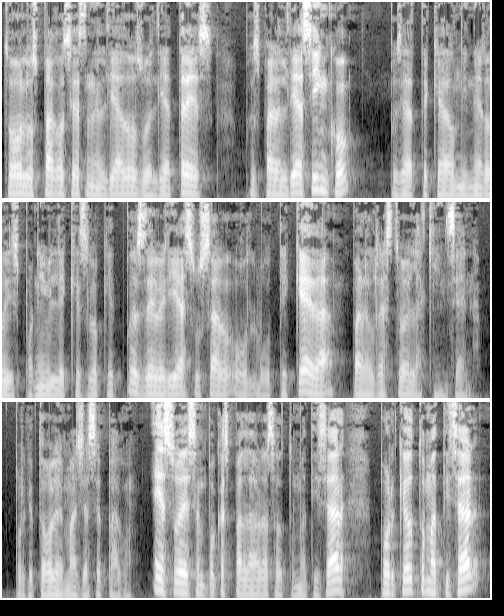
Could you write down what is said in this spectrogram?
todos los pagos se hacen el día 2 o el día 3, pues para el día 5, pues ya te queda un dinero disponible, que es lo que pues deberías usar o, te queda para el resto de la quincena porque todo lo demás ya se pagó. Eso es, en pocas palabras, automatizar. ¿Por qué automatizar?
